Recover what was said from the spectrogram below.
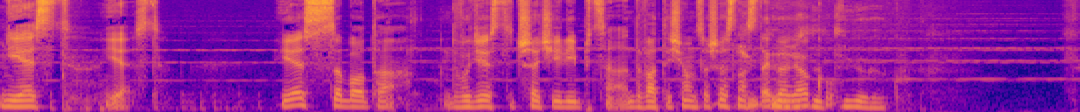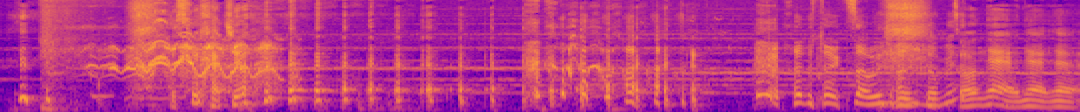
Jest, jest. Jest sobota, 23 lipca 2016 roku. To słychać, jo? tak cały czas sobie? Co? Nie, nie, nie.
